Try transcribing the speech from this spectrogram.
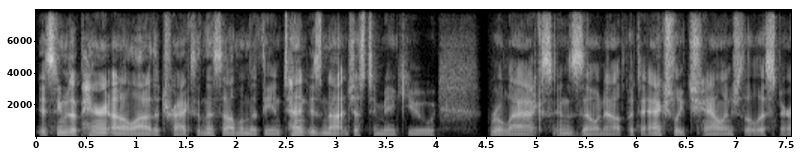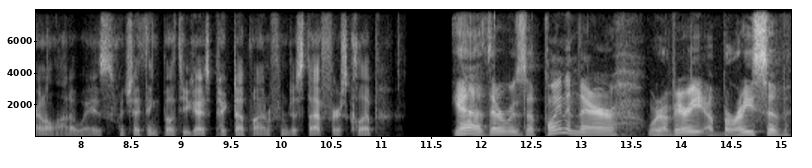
it seems apparent on a lot of the tracks in this album that the intent is not just to make you relax and zone out, but to actually challenge the listener in a lot of ways, which I think both you guys picked up on from just that first clip. Yeah, there was a point in there where a very abrasive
